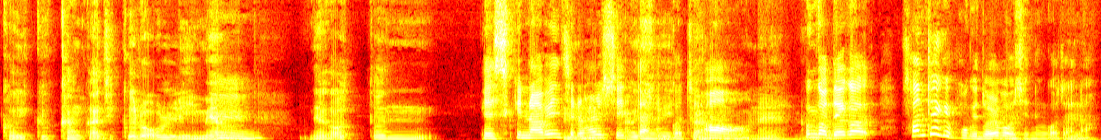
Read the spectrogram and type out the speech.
거의 극한까지 끌어올리면 음. 내가 어떤 베스킨 라빈스를 음, 할수 있다는 거죠. 있다는 어. 거네. 그러니까 어. 내가 선택의 폭이 넓어지는 거잖아.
